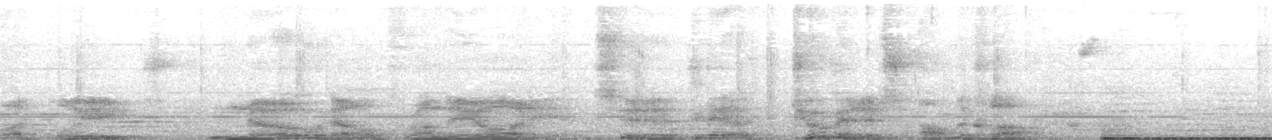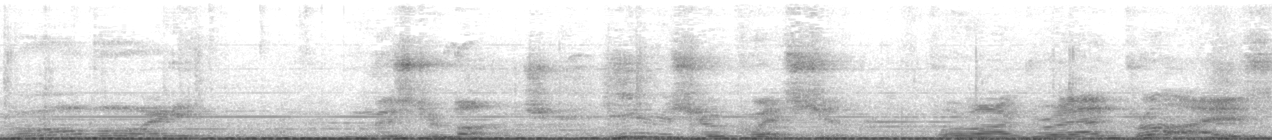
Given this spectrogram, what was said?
but please, no help from the audience. Two minutes on the clock. Oh boy. Mr. Munch, here is your question. For our grand prize,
